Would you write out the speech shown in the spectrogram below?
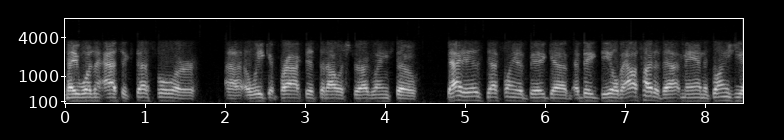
maybe wasn't as successful or uh, a week at practice that I was struggling. So that is definitely a big uh, a big deal. But outside of that, man, as long as you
